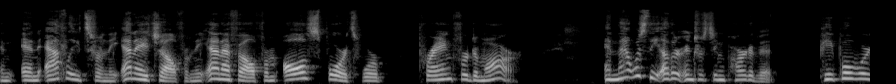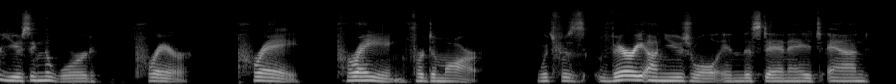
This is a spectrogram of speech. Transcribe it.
And, and athletes from the NHL, from the NFL, from all sports were praying for Damar. And that was the other interesting part of it. People were using the word prayer, pray, praying for Damar, which was very unusual in this day and age. And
